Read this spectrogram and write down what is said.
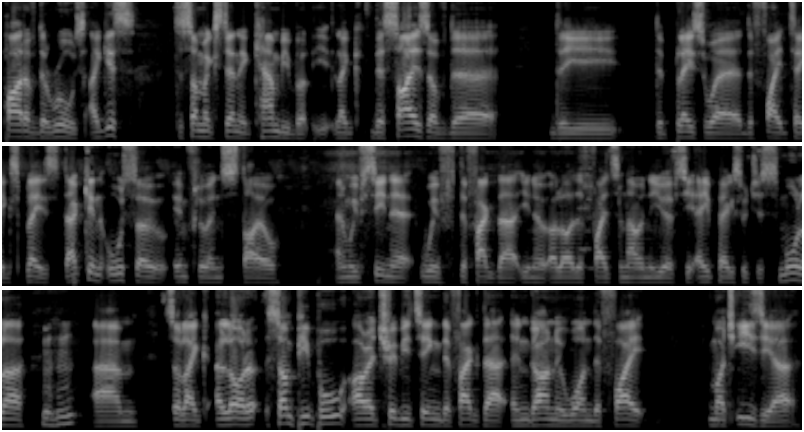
part of the rules, I guess to some extent it can be, but like the size of the the the place where the fight takes place that can also influence style and we've seen it with the fact that you know a lot of the fights are now in the UFC Apex, which is smaller. Um, so like a lot of some people are attributing the fact that Ngannou won the fight much easier,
